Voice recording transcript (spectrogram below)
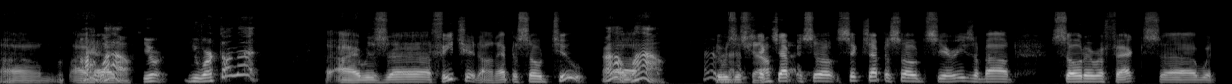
Um, oh had- wow, you you worked on that? I was uh, featured on episode two. Oh wow, it was a six episode six episode series about SOTA effects uh, with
